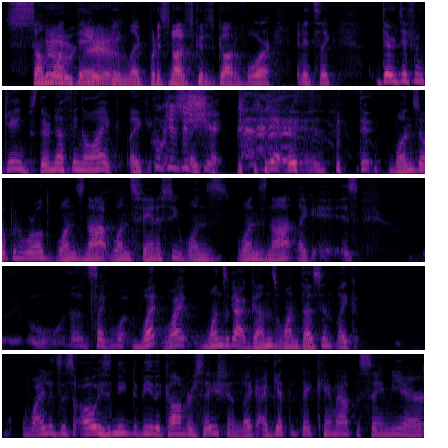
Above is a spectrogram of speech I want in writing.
someone Oh, there yeah. being like, but it's not as good as God of War. And it's like, they're different games. They're nothing alike. Like, Who gives a like, shit? yeah, it, it- the- one's open world, one's not. One's fantasy, one's one's not. Like it's it's like what what why one's got guns, one doesn't. Like why does this always need to be the conversation? Like I get that they came out the same year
